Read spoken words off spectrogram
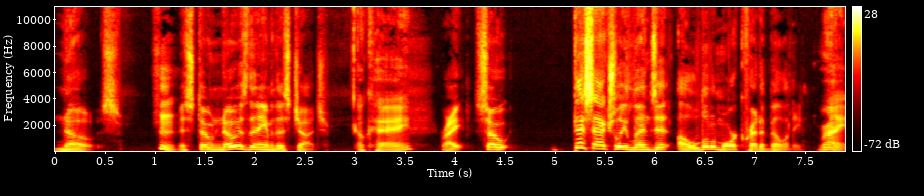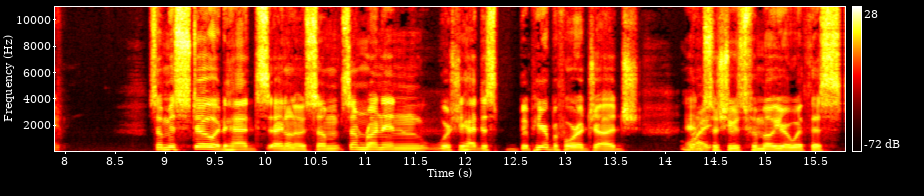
knows. Hmm. Miss Stowe knows the name of this judge, Okay. right? So this actually lends it a little more credibility. Right. So Miss Stowe had had I don't know some some run in where she had to appear before a judge, and Right. so she was familiar with this.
